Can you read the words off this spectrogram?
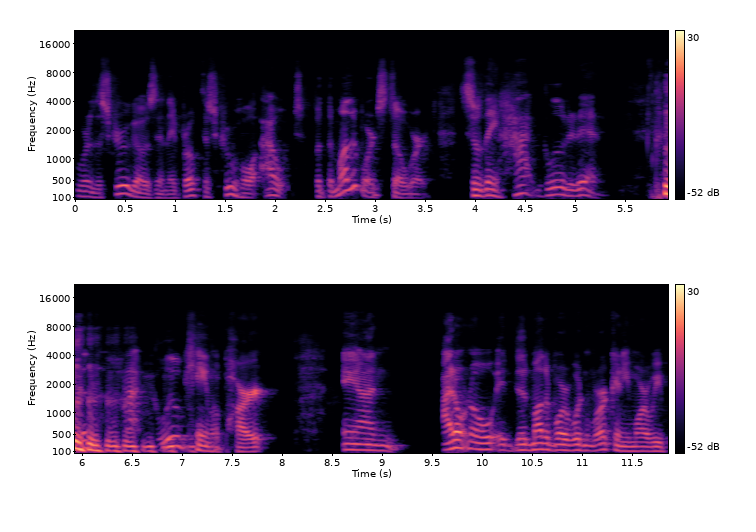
where the screw goes in. They broke the screw hole out, but the motherboard still worked. So they hot glued it in. Then the hot glue came apart, and I don't know, it, the motherboard wouldn't work anymore. We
